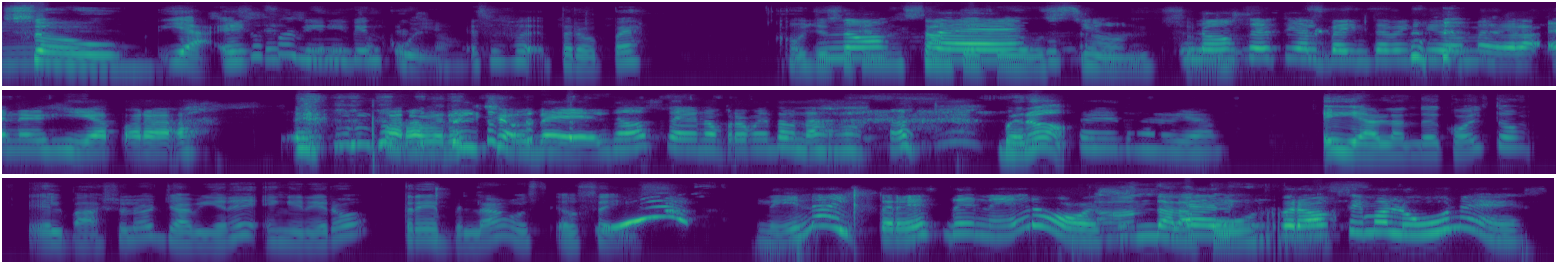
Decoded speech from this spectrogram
So, Mm. yeah, Sí, eso sí, fue sí, bien, bien cool. Eso fue- pero pues, yo sé No que no es devoción. so- No sé si el 2022 me dé la energía para, para ver el show de él. No sé, no prometo nada. Bueno, No sé todavía. y hablando de Colton, el Bachelor ya viene en enero 3, ¿verdad? O, o 6. Nina, el 3 de enero. Eso es Anda la el porra. próximo lunes.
